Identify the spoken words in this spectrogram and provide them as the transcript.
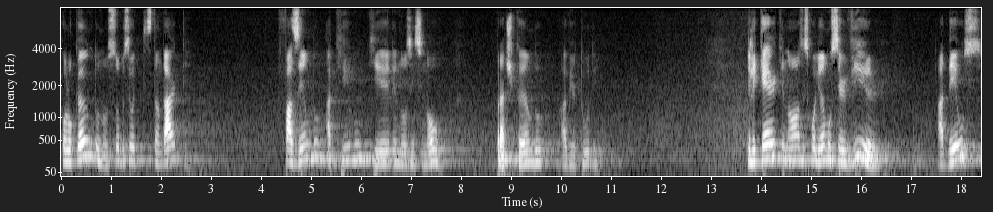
colocando-nos sob o seu estandarte, fazendo aquilo que ele nos ensinou, praticando a virtude. Ele quer que nós escolhamos servir a Deus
